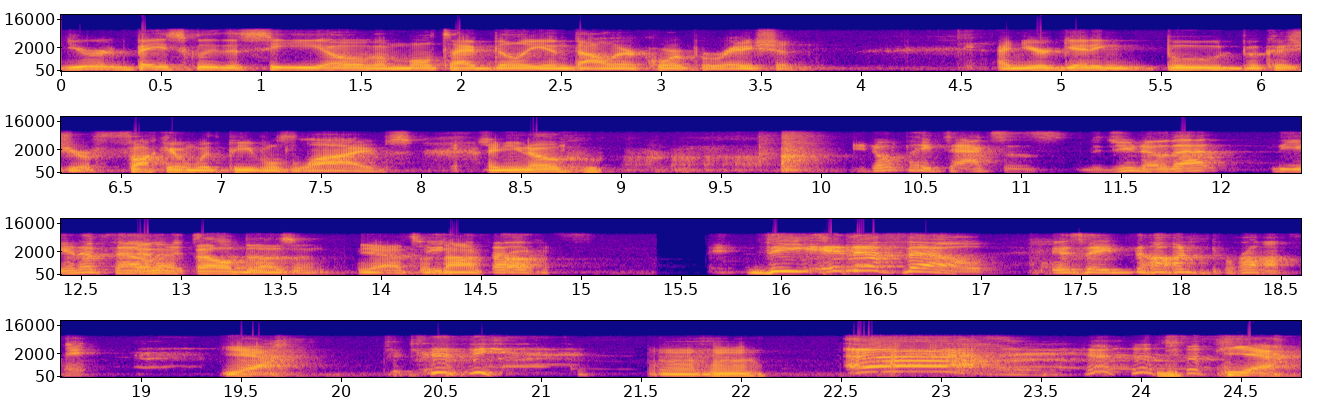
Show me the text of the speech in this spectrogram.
you're basically the CEO of a multi-billion dollar corporation. And you're getting booed because you're fucking with people's lives. And you know who you don't pay taxes. Did you know that? The NFL, NFL doesn't. Yeah, it's a nonprofit. NFL the NFL is a nonprofit. Yeah. Mm-hmm. ah! Yeah.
